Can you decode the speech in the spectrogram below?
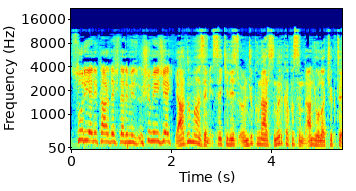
Suriyeli kardeşlerimiz üşümeyecek. Yardım malzemesi Kilis Öncü Pınar sınır kapısından yola çıktı.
